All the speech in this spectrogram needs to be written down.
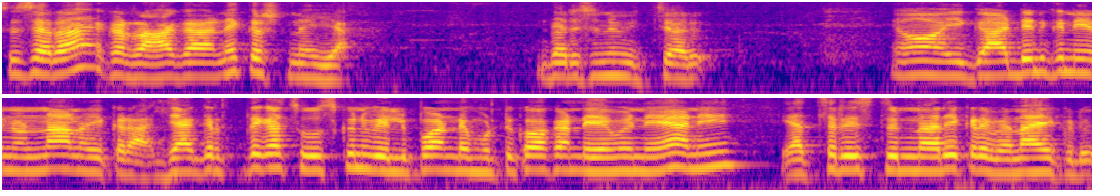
చూసారా? ఇక్కడ రాగానే కృష్ణయ్య దర్శనం ఇచ్చారు ఈ గార్డెన్కి నేను ఉన్నాను ఇక్కడ. జాగ్రత్తగా చూసుకుని వెళ్ళిపోండి ముట్టుకోకండి ఏమని అని హెచ్చరిస్తున్నారు ఇక్కడ వినాయకుడు.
